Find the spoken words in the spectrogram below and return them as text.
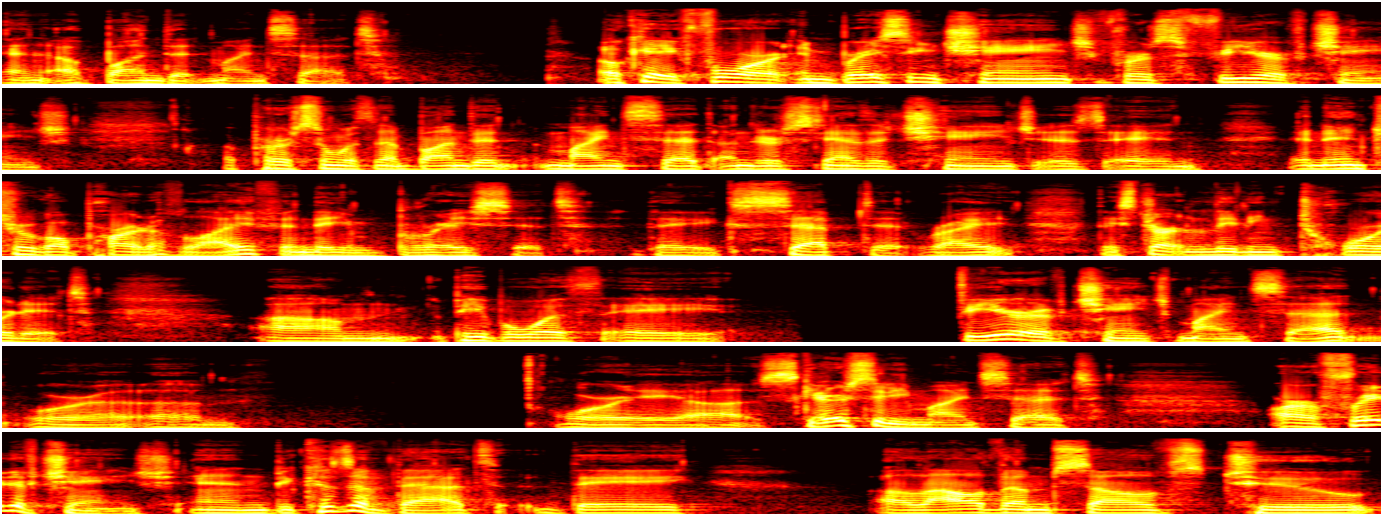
an abundant mindset. Okay, four, embracing change versus fear of change a person with an abundant mindset understands that change is an, an integral part of life and they embrace it. They accept it, right? They start leading toward it. Um, people with a fear of change mindset or a, um, or a uh, scarcity mindset are afraid of change. And because of that, they allow themselves to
